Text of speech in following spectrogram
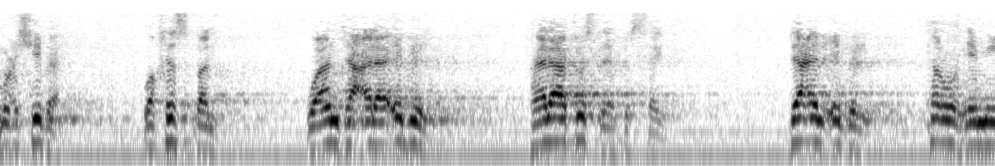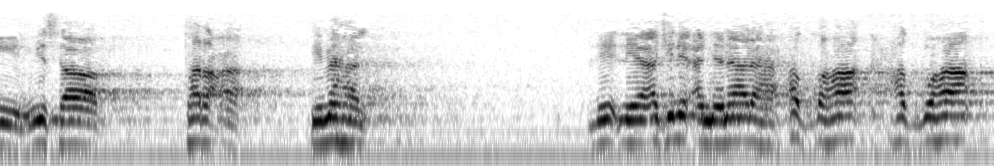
معشبة وخصبا وأنت على إبل فلا تسرع في السير دع الإبل تروح يمين ويسار ترعى بمهل لأجل أن ينالها حظها حظها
